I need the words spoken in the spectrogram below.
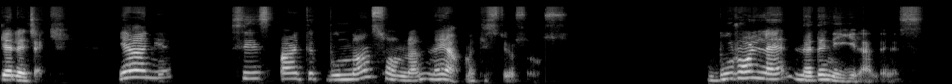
gelecek. Yani siz artık bundan sonra ne yapmak istiyorsunuz? Bu rolle neden ilgilendiniz?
